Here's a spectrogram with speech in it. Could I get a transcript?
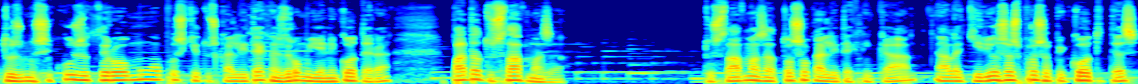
Τους μουσικούς δρόμου όπως και τους καλλιτέχνες δρόμου γενικότερα πάντα τους θαύμαζα. Τους θαύμαζα τόσο καλλιτεχνικά αλλά κυρίως ως προσωπικότητες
